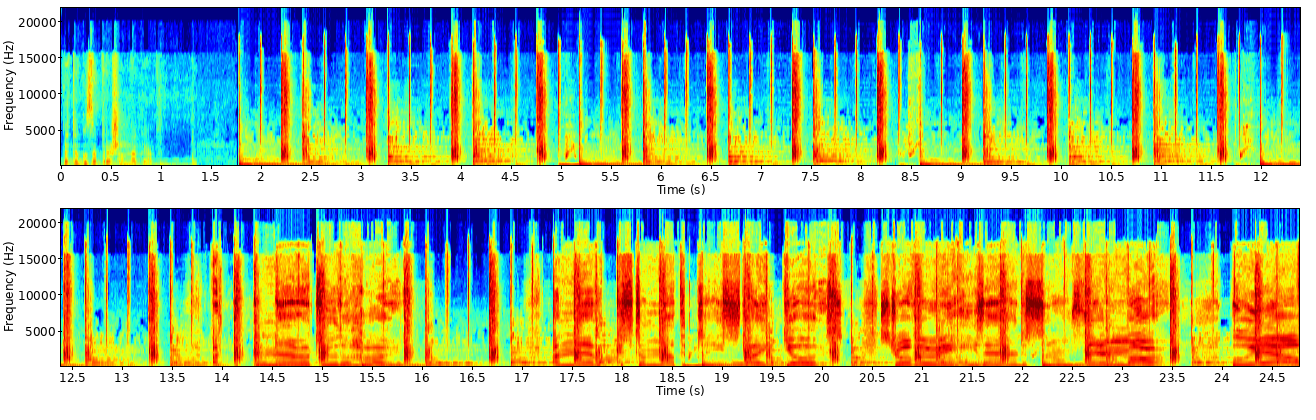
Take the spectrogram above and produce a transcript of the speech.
Dlatego zapraszam na GAP. Strawberries and something more. Yeah,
